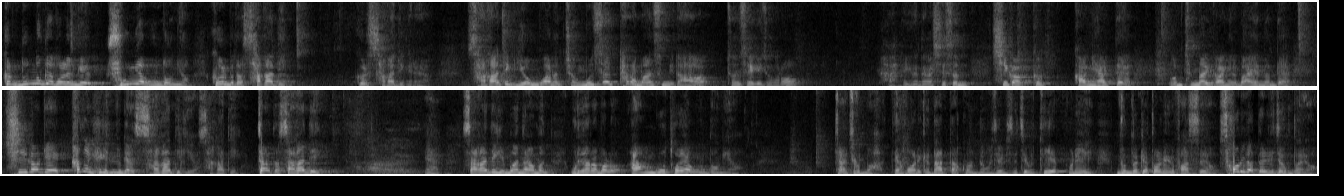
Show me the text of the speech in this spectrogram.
그럼 눈동자 돌리는 게 중요한 운동이요. 그걸 뭐다 사가딕. 그걸 사가딕이래요. 사가딕 연구하는 전문센터가 많습니다. 전 세계적으로. 아, 이거 내가 시선 시각 그 강의할 때 엄청나게 강의를 많이 했는데 시각의 가장 핵심 중에 사가딕이에요. 사가딕. 자, 또 사가딕. 예, 사가딕이 뭐냐면 우리나라 말로 안구 도약 운동이요. 자, 지금 막 내가 보니까 난딱 보면 너무 재밌어요. 지금 뒤에 분이 눈동자 돌리는 거 봤어요. 소리가 들릴 정도요.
